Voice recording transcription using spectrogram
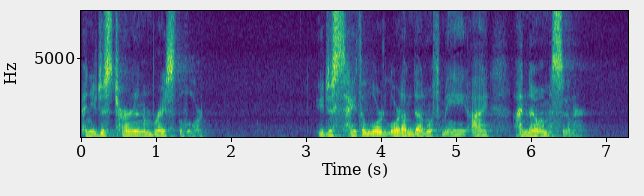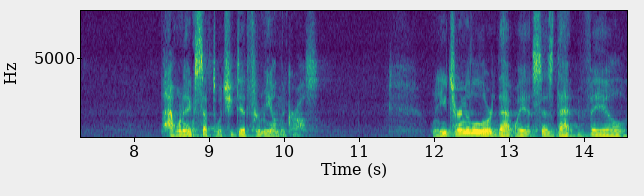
and you just turn and embrace the Lord. You just say to the Lord, Lord, I'm done with me. I, I know I'm a sinner. But I want to accept what you did for me on the cross. When you turn to the Lord that way, it says that veil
